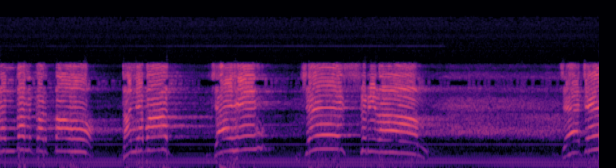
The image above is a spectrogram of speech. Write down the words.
अभिनंदन करता हूँ। धन्यवाद। जय हिंद। जय श्री राम। जय जय।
